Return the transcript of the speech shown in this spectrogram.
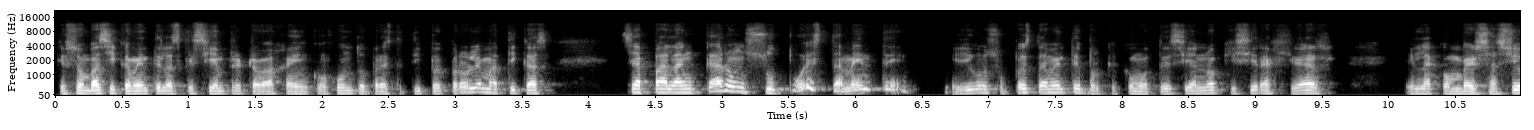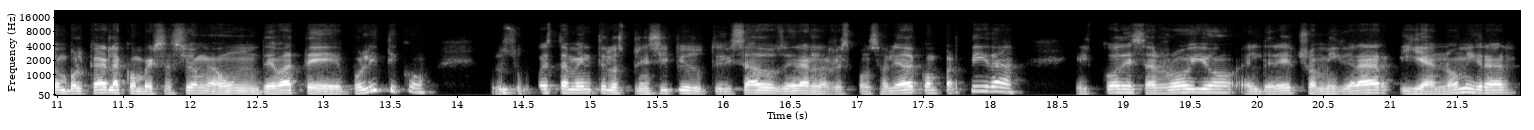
que son básicamente las que siempre trabajan en conjunto para este tipo de problemáticas, se apalancaron supuestamente, y digo supuestamente porque como te decía, no quisiera girar en la conversación, volcar la conversación a un debate político, pero supuestamente los principios utilizados eran la responsabilidad compartida, el co-desarrollo, el derecho a migrar y a no migrar,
